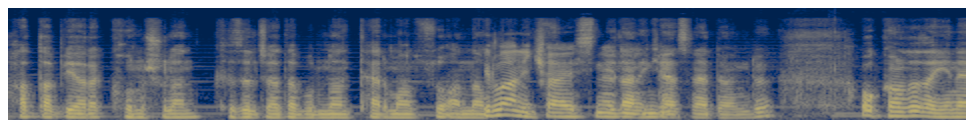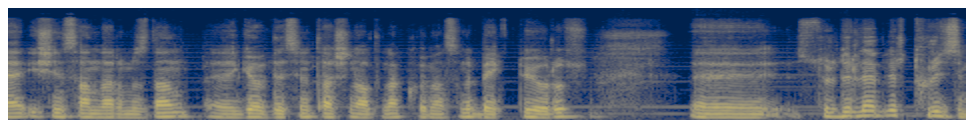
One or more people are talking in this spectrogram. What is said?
Hatta bir ara konuşulan Kızılca'da bulunan termal su anlamında. Yılan hikayesine Yılan döndü. hikayesine döndü. O konuda da yine iş insanlarımızdan e, gövdesini taşın altına koymasını bekliyoruz. E, sürdürülebilir turizm.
